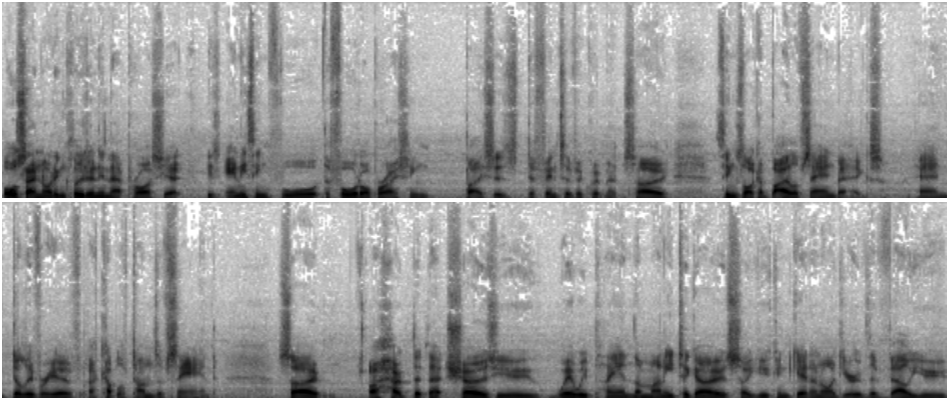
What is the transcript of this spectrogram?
Also, not included in that price yet is anything for the forward operating bases defensive equipment. So, things like a bale of sandbags and delivery of a couple of tons of sand. So, I hope that that shows you where we plan the money to go so you can get an idea of the value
